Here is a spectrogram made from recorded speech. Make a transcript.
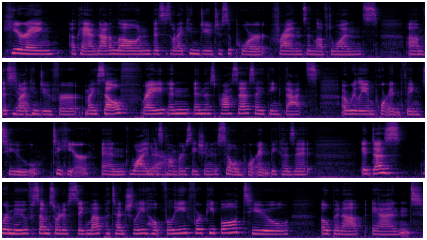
hearing, okay, I'm not alone. This is what I can do to support friends and loved ones. Um, this is yeah. what I can do for myself, right? In in this process, I think that's a really important thing to to hear, and why yeah. this conversation is so important because it it does remove some sort of stigma potentially, hopefully, for people to open up and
